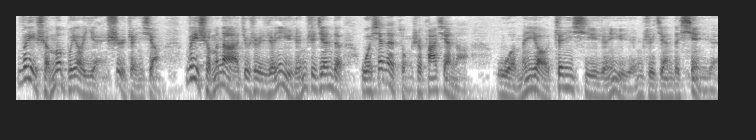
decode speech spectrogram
为什么不要掩饰真相？为什么呢？就是人与人之间的，我现在总是发现呢，我们要珍惜人与人之间的信任，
